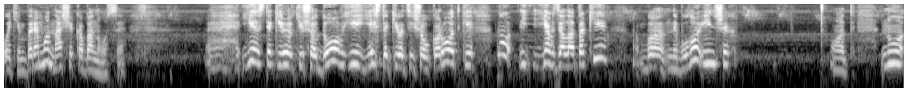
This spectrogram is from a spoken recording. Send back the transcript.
Потім беремо наші кабаноси. Є такі, ті, що довгі, є такі, оці, що короткі. Ну, я взяла такі, бо не було інших. От. Ну,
